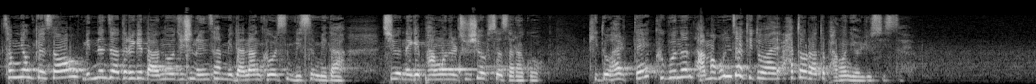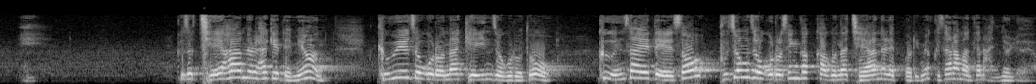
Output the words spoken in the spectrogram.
성령께서 믿는 자들에게 나누어 주신 은사입니다. 난 그것을 믿습니다. 주여 내게 방언을 주시옵소서라고 기도할 때 그분은 아마 혼자 기도하더라도 방언이 열릴 수 있어요. 예. 그래서 제한을 하게 되면 교회적으로나 개인적으로도 그 은사에 대해서 부정적으로 생각하거나 제한을 해버리면 그 사람한테는 안 열려요.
